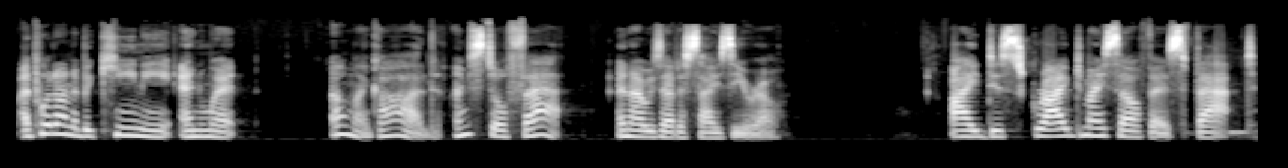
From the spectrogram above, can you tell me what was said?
I put on a bikini and went, oh my God, I'm still fat. And I was at a size zero. I described myself as fat.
